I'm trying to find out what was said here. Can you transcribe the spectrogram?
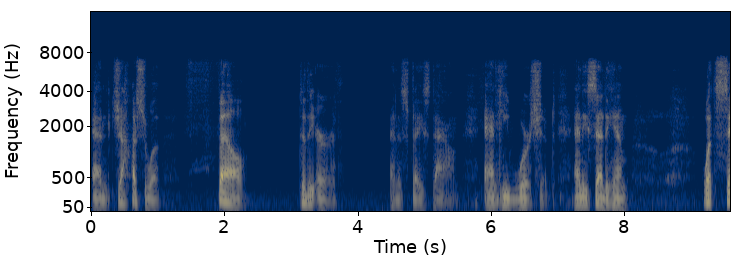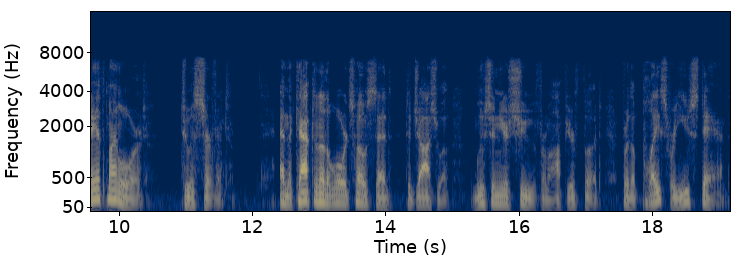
And Joshua fell to the earth and his face down, and he worshipped. And he said to him, What saith my Lord to his servant? And the captain of the Lord's host said to Joshua, Loosen your shoe from off your foot, for the place where you stand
